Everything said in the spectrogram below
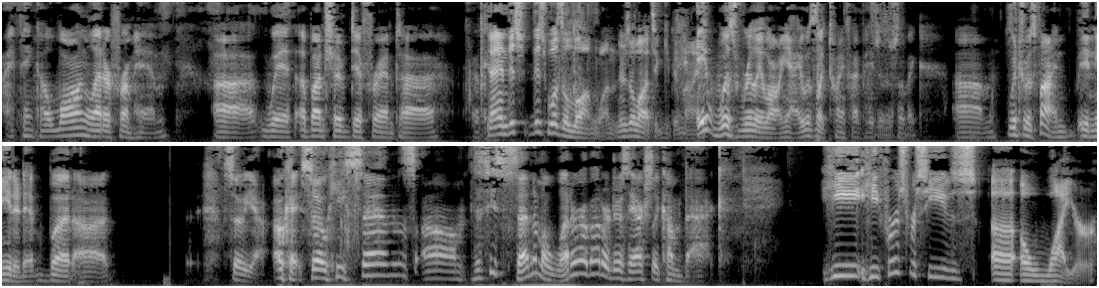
I think, a long letter from him, uh, with a bunch of different. Uh, okay. And this, this was a long one. There's a lot to keep in mind. It was really long. Yeah, it was like twenty five pages or something. Um, which was fine. It needed it, but uh, So yeah, okay. So he sends. Um, does he send him a letter about, it, or does he actually come back? He he first receives uh, a wire,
